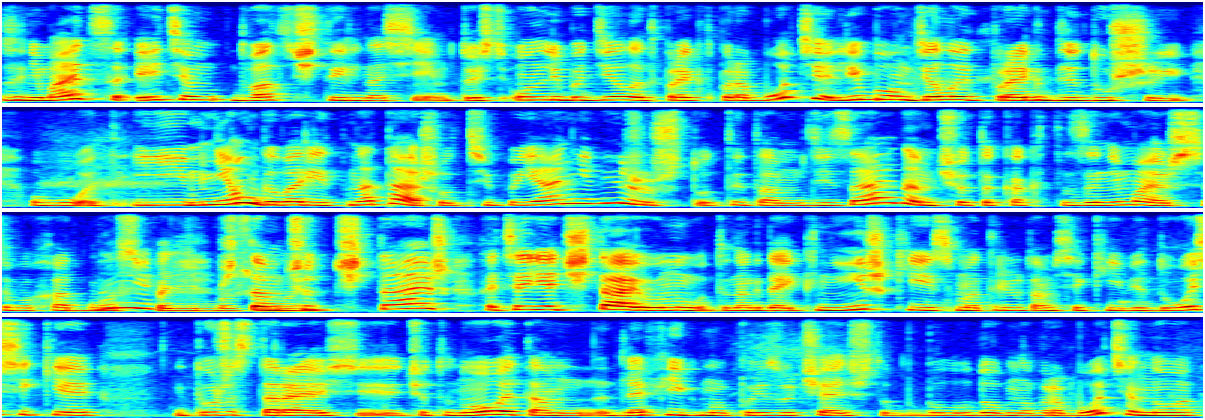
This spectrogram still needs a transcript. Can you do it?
занимается этим 24 на 7. То есть он либо делает проект по работе, либо он делает проект для души. Вот. И мне он говорит, Наташ, вот типа я не вижу, что ты там дизайном что-то как-то занимаешься в выходные, Господи, что там что-то читаешь. Хотя я читаю, ну, вот иногда и книжки, и смотрю там всякие видосики и тоже стараюсь э, что-то новое там для фигмы поизучать, чтобы было удобно в работе, но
